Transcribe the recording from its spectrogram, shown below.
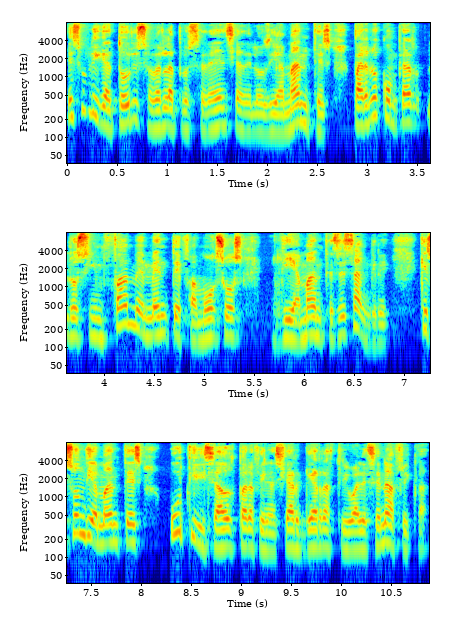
es obligatorio saber la procedencia de los diamantes para no comprar los infamemente famosos diamantes de sangre, que son diamantes utilizados para financiar guerras tribales en África,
